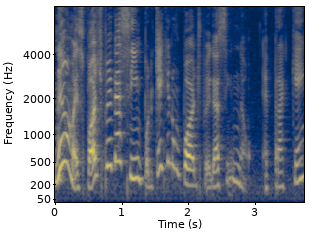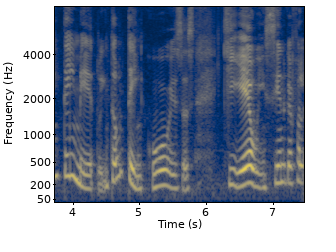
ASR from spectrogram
Não, mas pode pegar sim. Por que, que não pode pegar sim? Não. É para quem tem medo. Então, tem coisas que eu ensino que eu falo,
